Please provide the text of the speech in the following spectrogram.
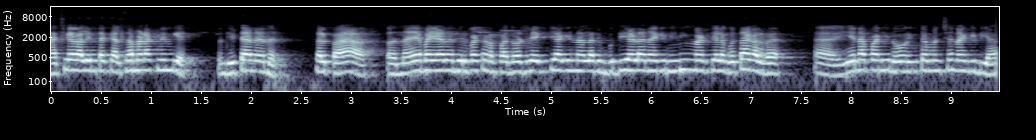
ನಾಚಿಕಾಗಲಿಂತ ಕೆಲಸ ಮಾಡಕ್ಕೆ ನಿನಗೆ. ಒಂದು ಇಟ್ಟ ನಾನು. ಸ್ವಲ್ಪ ನಯ ಭಯ ಅನ್ನೋದು ಇರ್ಬೇಕಣಪ್ಪ ದೊಡ್ಡ ವ್ಯಕ್ತಿಯಾಗಿನಲ್ಲ ರೀ ಬುದ್ಧಿ ಹೇಳೋನಾಗಿ ನೀನು ಹಿಂಗೆ ಮಾಡ್ತೀಯಲ್ಲ ಗೊತ್ತಾಗಲ್ವೇ? ಏನಪ್ಪ ನೀನು? ಇಂಥ ಮನುಷ್ಯನಾಗಿದ್ಯಾ?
